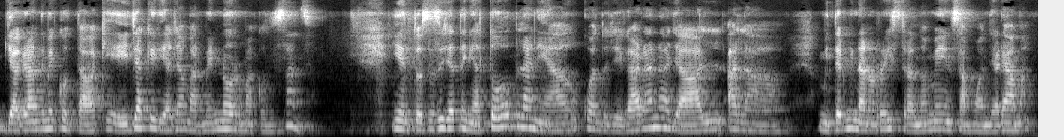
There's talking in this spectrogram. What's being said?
ya grande me contaba que ella quería llamarme Norma Constanza. Y entonces ella tenía todo planeado cuando llegaran allá al- a la... A mí terminaron registrándome en San Juan de Arama.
